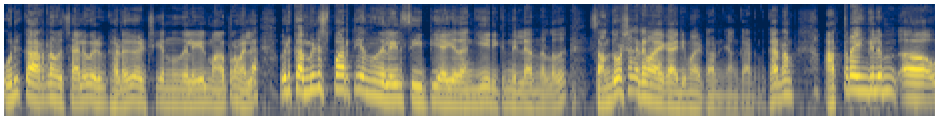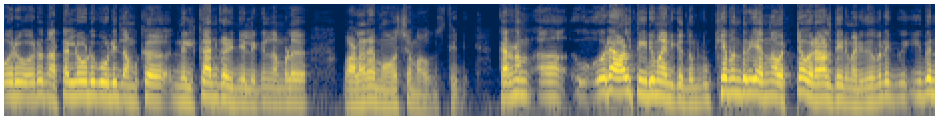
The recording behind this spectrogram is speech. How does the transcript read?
ഒരു കാരണവശാലും ഒരു ഘടകകക്ഷി എന്ന നിലയിൽ മാത്രമല്ല ഒരു കമ്മ്യൂണിസ്റ്റ് പാർട്ടി എന്ന നിലയിൽ സി പി ഐ അത് അംഗീകരിക്കുന്നില്ല എന്നുള്ളത് സന്തോഷകരമായ കാര്യമായിട്ടാണ് ഞാൻ കാണുന്നത്. കാരണം അത്രയെങ്കിലും ഒരു ഒരു നട്ടലോടുകൂടി നമുക്ക് നിൽക്കാൻ കഴിഞ്ഞില്ലെങ്കിൽ നമ്മൾ വളരെ മോശമാവും സ്ഥിതി. കാരണം ഒരാൾ തീരുമാനിക്കുന്നു മുഖ്യമന്ത്രി എന്ന ഒറ്റ ഒരാൾ തീരുമാനിക്കുന്നു. ഈവൻ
